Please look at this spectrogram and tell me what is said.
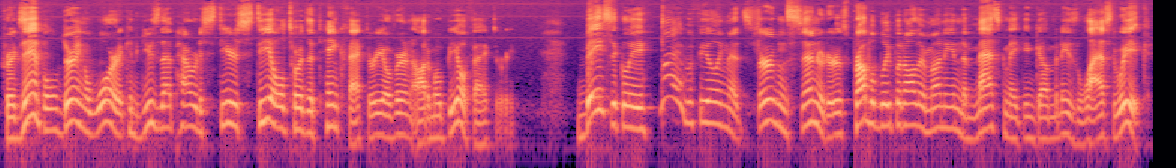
For example, during a war it could use that power to steer steel towards a tank factory over an automobile factory. Basically, I have a feeling that certain senators probably put all their money into mask making companies last week.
